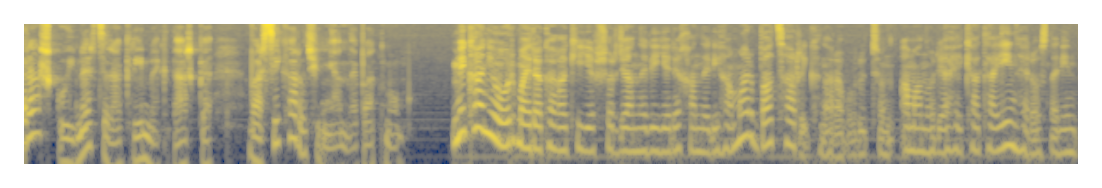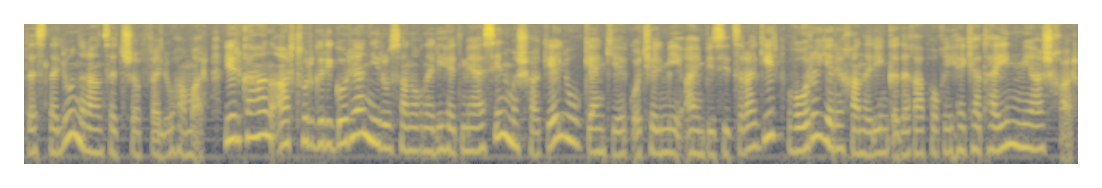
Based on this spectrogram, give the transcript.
հրաշք գույներ ծրագրի մեկնարկը։ Վարսիկ Հարությունյանն է պատմում։ Մի քանի օր մայրաքաղաքի եւ շրջանների երեխաների համար բացառիկ հնարավորություն ամանորյա հեքաթային հերոսներին տեսնելու նրանց հետ շփվելու համար։ Երկհան Արթուր Գրիգորյանն իր ուսանողների հետ միասին մշակել ու կյանքի է կոչել մի այնպիսի ծրագիր, որը երեխաներին կտեղափոխի հեքաթային մի աշխարհ,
